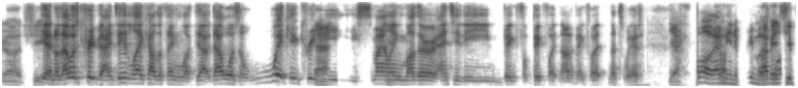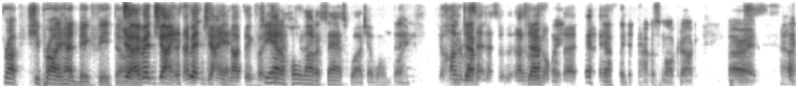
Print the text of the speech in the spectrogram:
god, she. Yeah, no, that was creepy. I did like how the thing looked. That that was a wicked creepy smiling mother entity, Bigfoot. Bigfoot, not a Bigfoot. That's weird. yeah. Well, I oh. mean, it pretty much. I mean, was. she pro- she probably had big feet though. Yeah, I right? meant giant. I meant giant, Yeah. not Bigfoot. she had a whole lot of Sasquatch at one point. Hundred percent. That's what that's what I was going with that. definitely didn't have a small cock. All right.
